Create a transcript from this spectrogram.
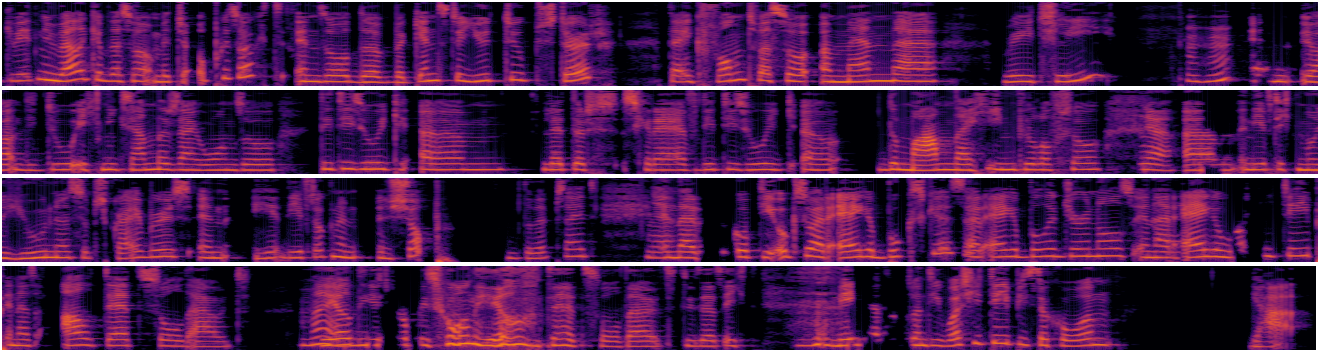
ik weet nu wel, ik heb dat zo een beetje opgezocht. En zo de bekendste YouTube-ster dat ik vond, was zo Amanda Lee. mhm. En ja, die doet echt niks anders dan gewoon zo... Dit is hoe ik ehm, letters schrijf. Dit is hoe ik eh, de maandag invul of zo. ja. Ehm, en die heeft echt miljoenen subscribers. En die heeft ook een, een shop op de website. ja. En daar koopt hij ook zo haar eigen boekjes, haar eigen bullet journals en haar eigen washi tape. En dat is altijd sold out. Amai. Heel die shop is gewoon heel de tijd sold out. Dus dat is echt mega zot. Want die washi tape is toch gewoon... Ja,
